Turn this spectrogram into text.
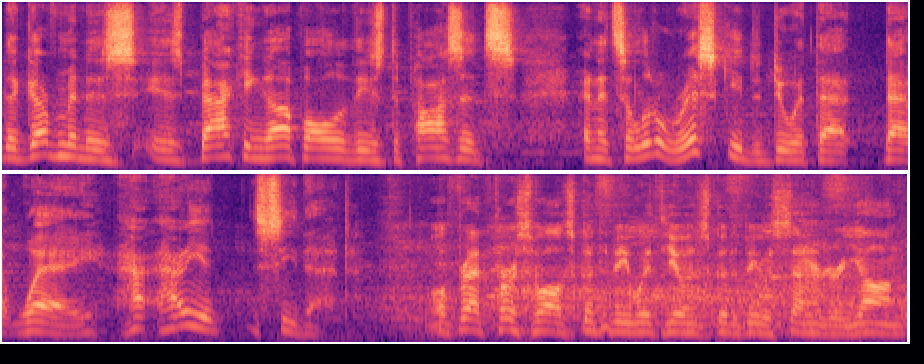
the government is is backing up all of these deposits, and it's a little risky to do it that that way. How, how do you see that? Well, Bret, first of all, it's good to be with you, and it's good to be with Senator Young.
